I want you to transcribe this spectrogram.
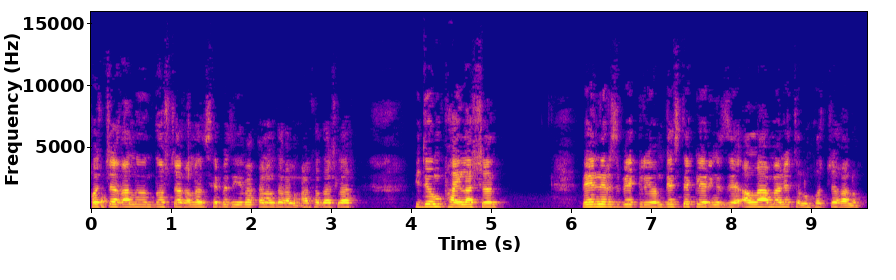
Hoşça kalın, dostça kalın. Serbest Yemek kanalında kalın arkadaşlar. Videomu paylaşın. Beğenilerinizi bekliyorum. Desteklerinizi Allah'a emanet olun. Hoşça kalın.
